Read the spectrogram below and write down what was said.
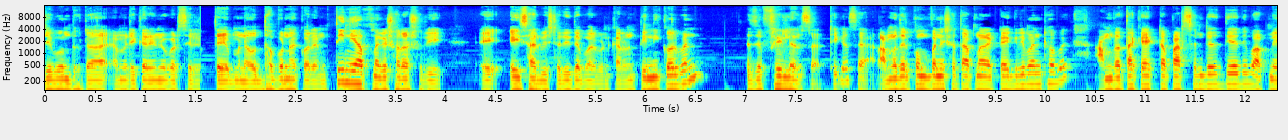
যে বন্ধুটা আমেরিকান ইউনিভার্সিটিতে মানে অধ্যাপনা করেন, তিনি আপনাকে সরাসরি এই এই সার্ভিসটা দিতে পারবেন। কারণ তিনি করবেন এজ এ ফ্রিল্যান্সার ঠিক আছে? আমাদের কোম্পানির সাথে আপনার একটা এগ্রিমেন্ট হবে, আমরা তাকে একটা পার্সেন্টেজ দিয়ে দেবো, আপনি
